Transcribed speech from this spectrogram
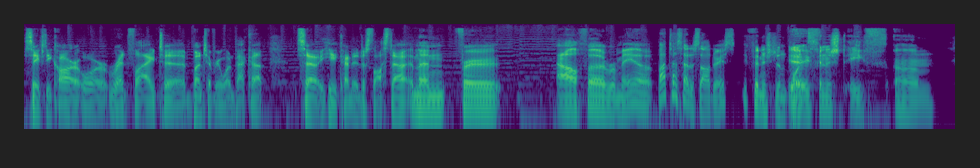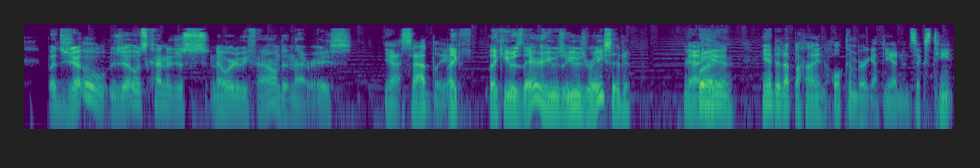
safety car or red flag to bunch everyone back up. So he kind of just lost out. And then for Alfa Romeo, Bottas had a solid race. He finished in Yeah, he finished eighth. Um, but Joe, Joe was kind of just nowhere to be found in that race. yeah, sadly. Like, like he was there, he was he was racing. Yeah, But- he, he ended up behind Hulkenberg at the end in 16th.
